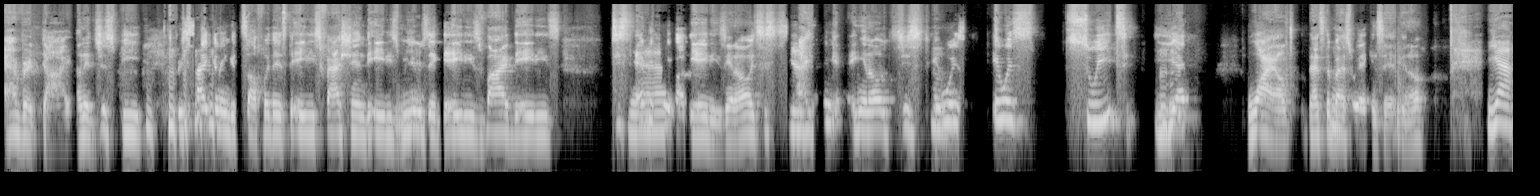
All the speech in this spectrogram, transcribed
ever die. And it just be recycling itself, whether it's the 80s fashion, the 80s Yeah. music, the 80s vibe, the 80s, just Yeah. everything about the 80s, you know. It's just Yeah. I think, you know, just it Mm. was it was sweet Mhm. yet wild. That's the Mm. best way I can say it, you know. Yeah,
